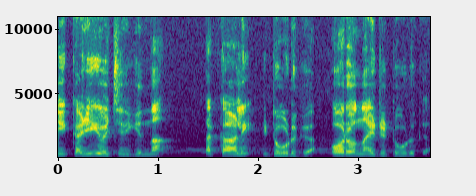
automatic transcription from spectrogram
ഈ കഴുകി വെച്ചിരിക്കുന്ന തക്കാളി ഇട്ട് കൊടുക്കുക. ഓരോന്നായിട്ട് ഇട്ട് കൊടുക്കുക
